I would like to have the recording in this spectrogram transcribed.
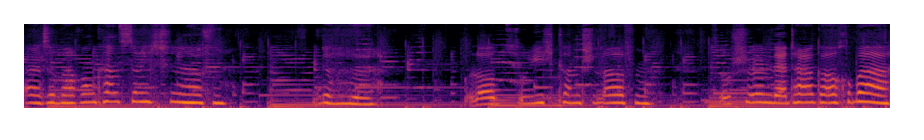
Also warum kannst du nicht schlafen? Glaubst du, ich kann schlafen? So schön der Tag auch war.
